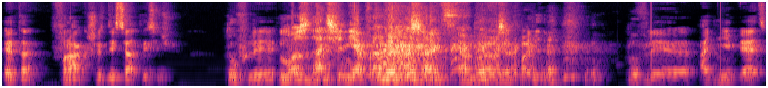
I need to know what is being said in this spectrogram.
Это фраг 60 тысяч, туфли, Можешь дальше не продолжать, всё, мы уже поняли. туфли одни 5,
